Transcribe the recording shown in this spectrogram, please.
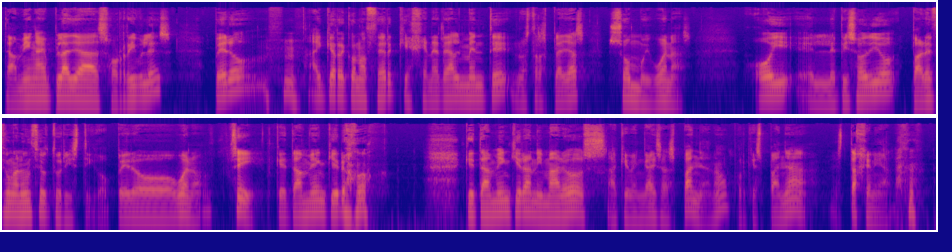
también hay playas horribles, pero hmm, hay que reconocer que generalmente nuestras playas son muy buenas. Hoy el episodio parece un anuncio turístico, pero bueno, sí, que también quiero que también quiero animaros a que vengáis a España, ¿no? Porque España está genial.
